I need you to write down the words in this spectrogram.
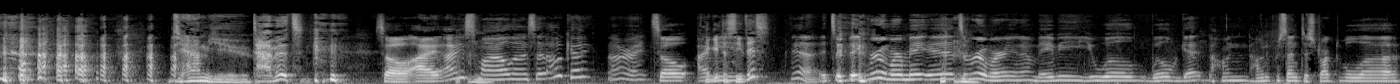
Damn you! Damn it! so I, I smiled and I said, okay, all right. So I, I get to see this. Yeah, it's a big rumor. May, it's a rumor. You know, maybe you will will get hundred percent destructible uh,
